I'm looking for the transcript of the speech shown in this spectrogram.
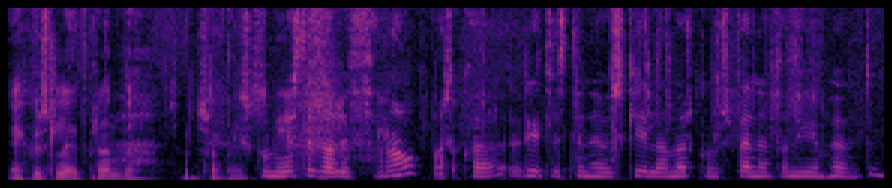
eitthvað sleiðbranda Sko mér finnst þetta alveg frábært hvað rýtlistin hefur skilað mörgum spennand og nýjum höfundum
